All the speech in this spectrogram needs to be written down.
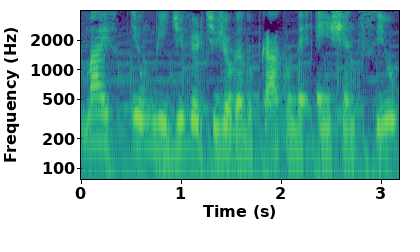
Mas eu me diverti jogando K The Ancient Seal.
